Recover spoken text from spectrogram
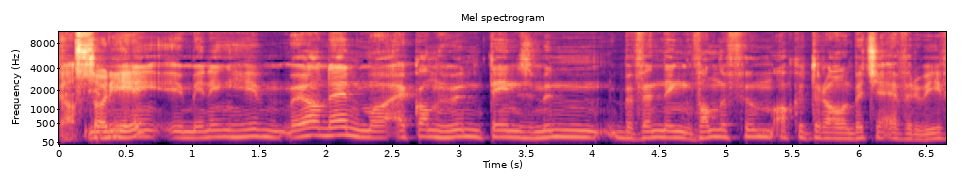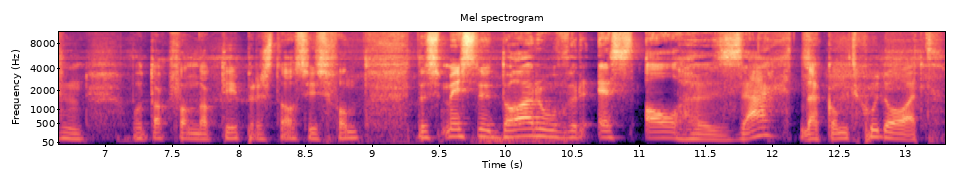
Ja, sorry, Je mening, je mening geven. Maar ja, nee, maar ik kan gewoon tijdens mijn bevinding van de film, ik het er al een beetje in verweven, wat ik van de acteerprestaties vond. Dus meestal daarover is al gezegd. Dat komt goed uit.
